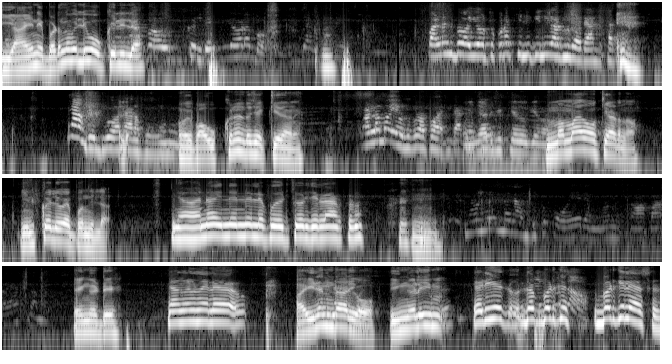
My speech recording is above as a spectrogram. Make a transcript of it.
ഈ അതിന് ഇവിടെ ഒന്നും വലിയ വൗക്കലില്ല. വള്ളം പോയോട്ട് കൂടെ കിലി കിലി കറന്ന് വരാൻ ഞാൻ കൊണ്ടുപോകാനാണ് ചെക്ക് ചെയ്താണ് വള്ളം പോയോട്ട് കൂടെ പോരണ്ട. ഉമ്മമ്മ നോക്കിയായിരുന്നോ? എനിക്ക് വലിയ കുഴപ്പമൊന്നുമില്ല. ഞാൻ അതിനല്ലേ പേടിച്ചു പേടിച്ചിട്ട് നടക്കണം. എങ്ങോട്ട്? ഞങ്ങൾ ഇന്നലെ അതിനെന്താ അറിയോ? ഇങ്ങളെയും എടി ഇവിടേക്ക് ഇവിടേക്ക് ലേസർ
